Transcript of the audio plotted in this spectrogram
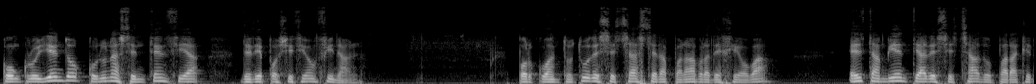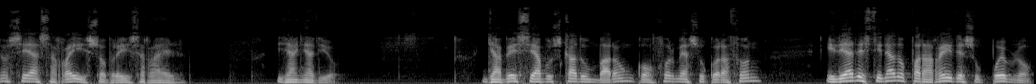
concluyendo con una sentencia de deposición final. Por cuanto tú desechaste la palabra de Jehová, Él también te ha desechado para que no seas rey sobre Israel. Y añadió, Yahvé se ha buscado un varón conforme a su corazón y le ha destinado para rey de su pueblo,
